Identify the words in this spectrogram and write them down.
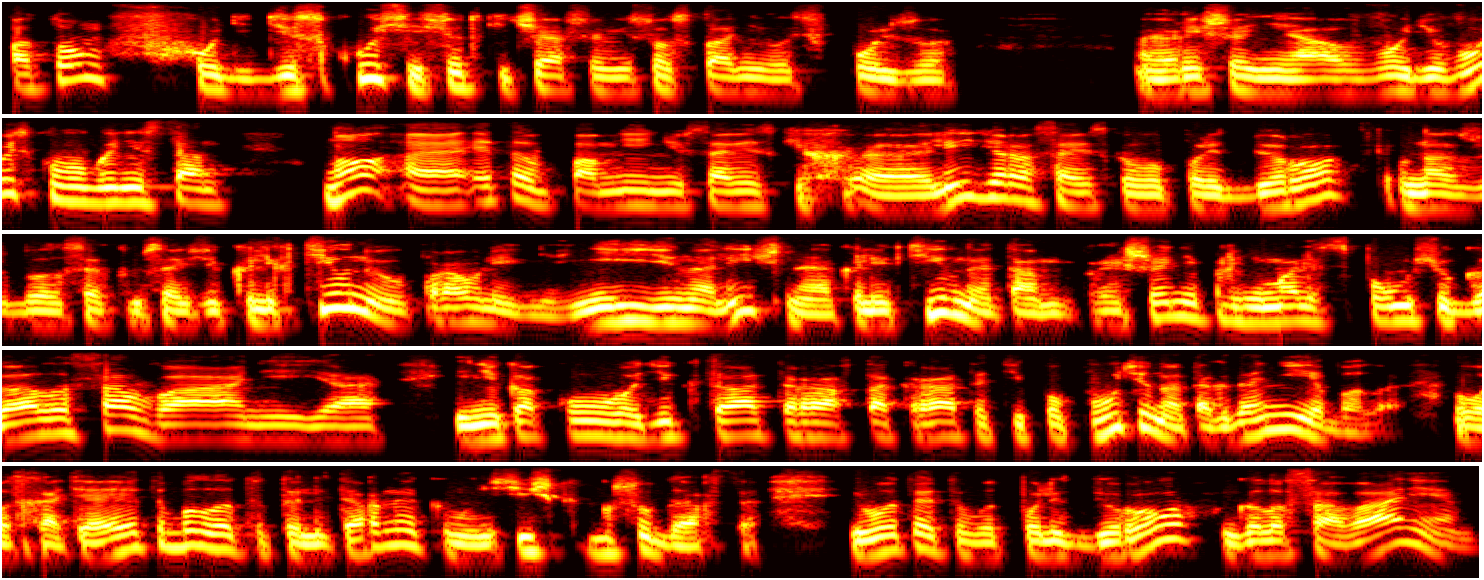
потом в ходе дискуссии все-таки чаша весов склонилась в пользу э, решения о вводе войск в Афганистан. Но э, это, по мнению советских э, лидеров, советского политбюро, у нас же было в Советском Союзе коллективное управление, не единоличное, а коллективное. Там решения принимались с помощью голосования, и никакого диктатора, автократа типа Путина тогда не было. Вот, хотя это было тоталитарное коммунистическое государство. И вот это вот политбюро голосованием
